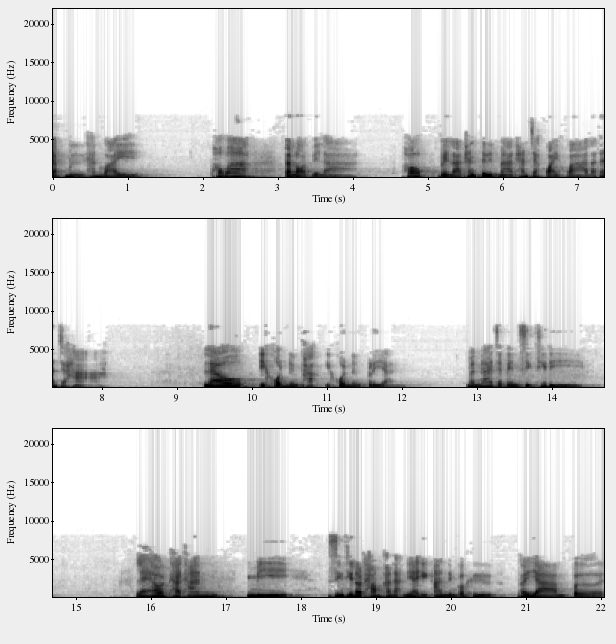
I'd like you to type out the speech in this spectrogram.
จับมือท่านไว้ เพราะว่าตลอดเวลา พเพราะเวลาท่านตื่นมาท่านจะไขว่คว้าแล้วท่านจะหา แล้วอีกคนหนึ่งพักอีกคนหนึ่งเปลี่ยน มันน่าจะเป็นสิ่งที่ดี แล้วถ้าท่านมีสิ่งที่เราทำขณะนี้อีกอันหนึ่งก็คือ พยายามเปิด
